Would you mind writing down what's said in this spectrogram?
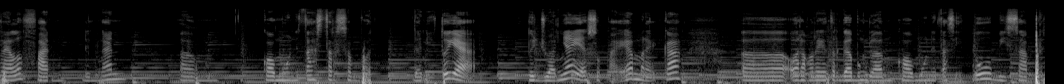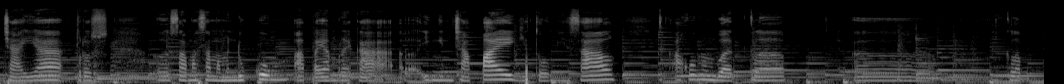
relevan dengan um, komunitas tersebut. dan itu ya tujuannya ya supaya mereka uh, orang-orang yang tergabung dalam komunitas itu bisa percaya terus uh, sama-sama mendukung apa yang mereka uh, ingin capai gitu misal aku membuat klub uh, klub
